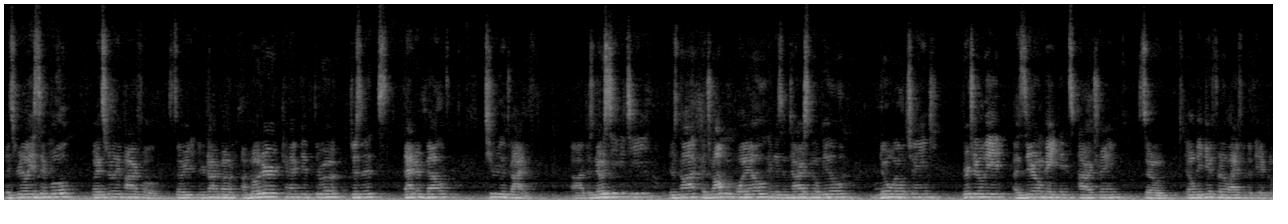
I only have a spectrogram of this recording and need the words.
It's really simple, but it's really powerful. So you're talking about a motor connected through just a standard belt to the drive. Uh, there's no CVT, there's not a drop of oil in this entire snowmobile, no oil change, virtually a zero maintenance powertrain, so it'll be good for the life of the vehicle.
